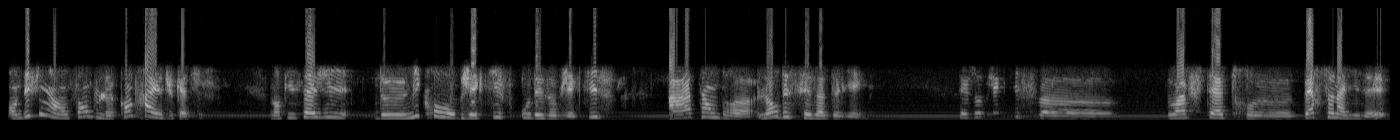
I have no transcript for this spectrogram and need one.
on définit ensemble le contrat éducatif. Donc il s'agit de micro-objectifs ou des objectifs à atteindre lors de ces ateliers. Ces objectifs euh, doivent être euh, personnalisés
